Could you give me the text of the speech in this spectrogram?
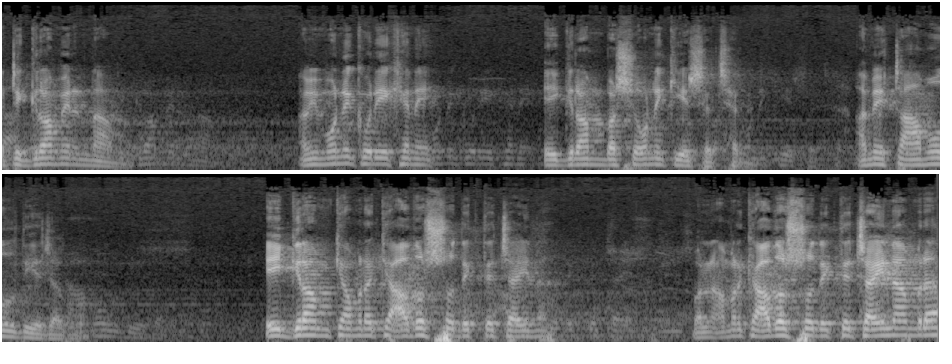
একটি গ্রামের নাম। আমি মনে করি এখানে এই গ্রামবাসী অনেকে এসেছেন। আমি একটা আমল দিয়ে যাব। এই গ্রামকে আমরা কি আদর্শ দেখতে চাই না? বলেন, আমরা কি আদর্শ দেখতে চাই না আমরা?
